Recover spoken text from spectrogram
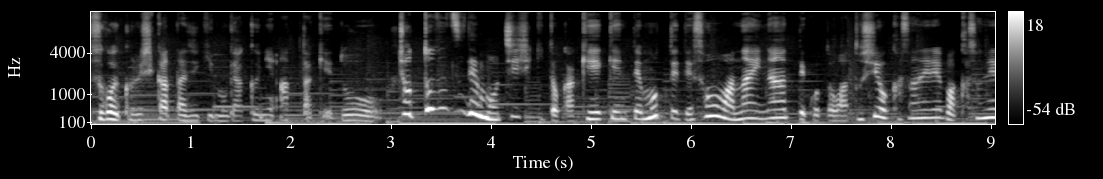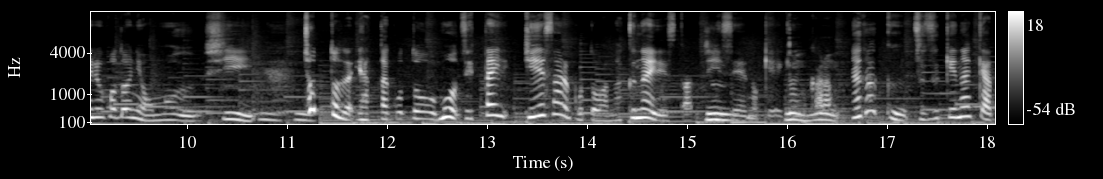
すごい苦しかった時期も逆にあったけどちょっとずつでも知識とか経験って持ってて損はないなってことは年を重ねれば重ねるほどに思うし、うんちょっとやったことも絶対消え去ることはなくないですか？人生の経験から、ないない。長く続けなきゃっ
